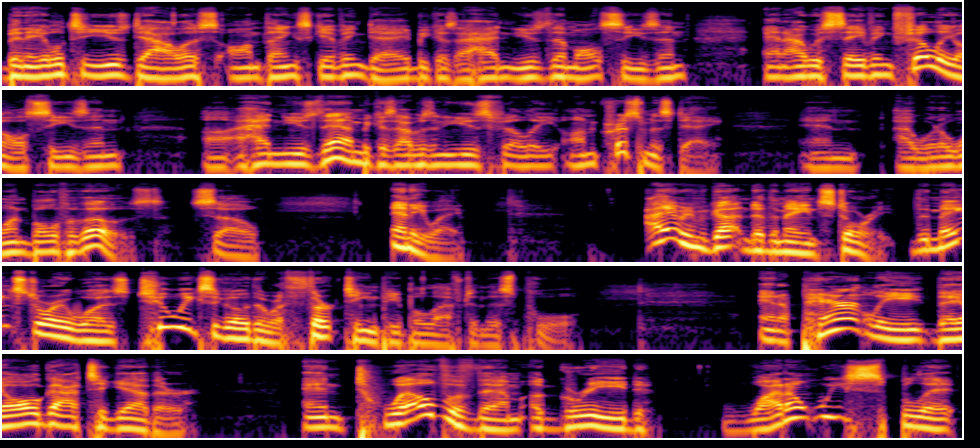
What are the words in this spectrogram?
been able to use Dallas on Thanksgiving Day because I hadn't used them all season, and I was saving Philly all season. Uh, I hadn't used them because I was going to use Philly on Christmas Day, and I would have won both of those. So, anyway, I haven't even gotten to the main story. The main story was two weeks ago, there were 13 people left in this pool. And apparently, they all got together, and 12 of them agreed why don't we split?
